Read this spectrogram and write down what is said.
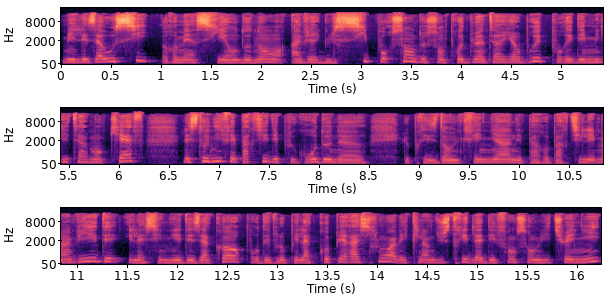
Mais il les a aussi remerciés en donnant 1,6% de son produit intérieur brut pour aider militairement Kiev. L'Estonie fait partie des plus gros donneurs. Le président ukrainien n'est pas reparti les mains vides. Il a signé des accords pour développer la coopération avec l'industrie de la défense en Lituanie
